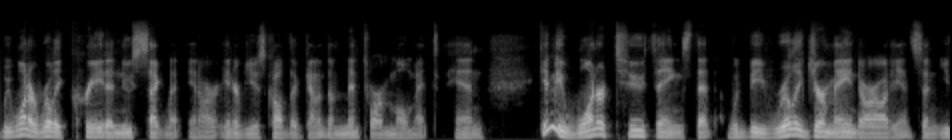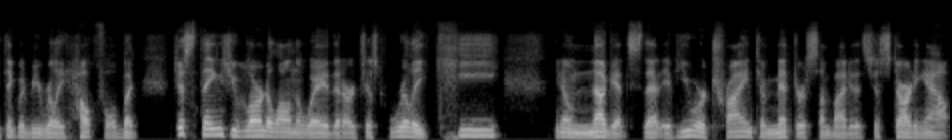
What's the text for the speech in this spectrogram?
we want to really create a new segment in our interviews called the kind of the mentor moment. And give me one or two things that would be really germane to our audience and you think would be really helpful, but just things you've learned along the way that are just really key you know nuggets that if you were trying to mentor somebody that's just starting out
